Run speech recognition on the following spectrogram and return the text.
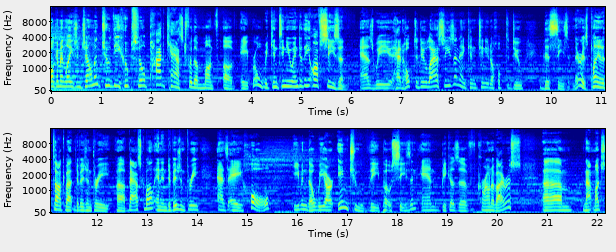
Welcome in, ladies and gentlemen, to the Hoopsville podcast for the month of April. We continue into the off season as we had hoped to do last season and continue to hope to do this season. There is plenty to talk about in Division Three uh, basketball and in Division Three as a whole. Even though we are into the postseason, and because of coronavirus, um, not much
